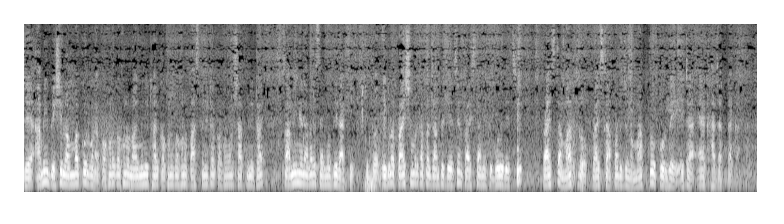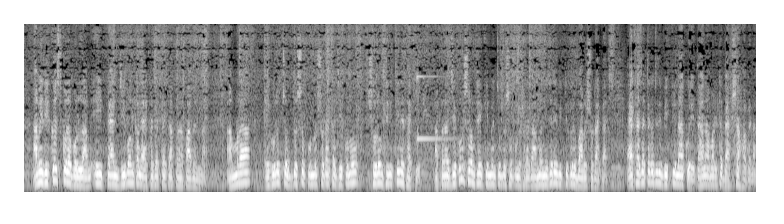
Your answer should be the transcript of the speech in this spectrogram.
যে আমি বেশি লম্বা করব না। কখনো কখনো নয় মিনিট হয়, কখনো কখনো পাঁচ মিনিট হয়, কখনো সাত মিনিট হয়। তো আমি নেন অ্যাভারেজ এর মধ্যেই রাখি। তো এগুলো প্রাইস সম্পর্কে আপনারা জানতে চেয়েছেন, প্রাইসটা আমি একটু বলে দিচ্ছি। প্রাইসটা মাত্র, প্রাইসটা আপনাদের জন্য মাত্র পড়বে এটা এক হাজার টাকা। আমি রিকোয়েস্ট করে বললাম, এই প্যান্ট জীবনকালে এক হাজার টাকা আপনারা পাবেন না। আমরা এগুলো চোদ্দশো, পনেরোশো টাকা যে কোনো শোরুম থেকে কিনে থাকি। আপনারা যে কোনো শোরুম থেকে কিনবেন চোদ্দশো, পনেরোশো টাকা। আমরা নিজেরাই বিক্রি করি বারোশো টাকা। এক হাজার টাকা যদি বিক্রি না করি, তাহলে আমার এটা ব্যবসা হবে না।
